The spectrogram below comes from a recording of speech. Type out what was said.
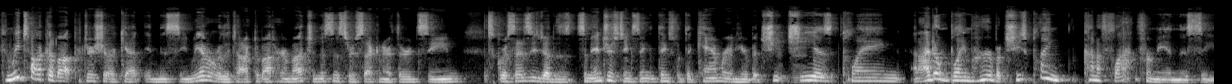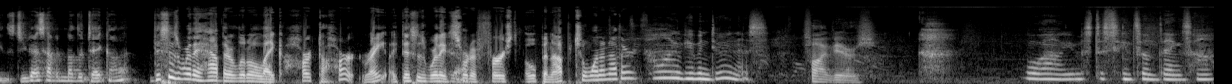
Can we talk about Patricia Arquette in this scene? We haven't really talked about her much, and this is her second or third scene. Scorsese does some interesting things with the camera in here, but she she mm-hmm. is playing, and I don't blame her, but she's playing kind of flat for me in this scenes. Do you guys have another take on it? This is where they have their little like heart to heart, right? Like this is where they sort of first open up to one another. How long have you been doing this? Five years. Wow, you must have seen some things, huh?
